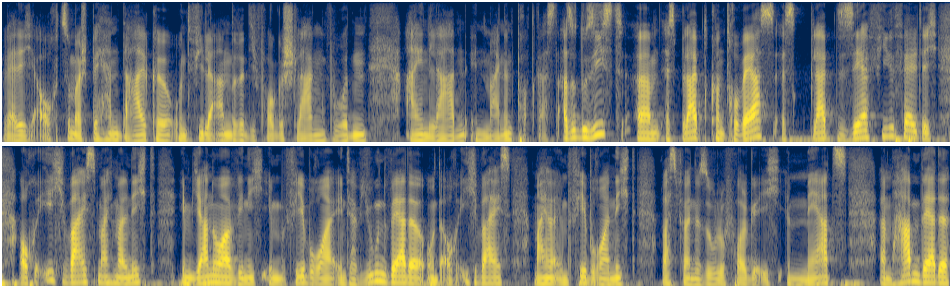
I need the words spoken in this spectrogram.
werde ich auch zum Beispiel Herrn Dahlke und viele andere, die vorgeschlagen wurden, einladen in meinen Podcast. Also du siehst, ähm, es bleibt kontrovers, es bleibt sehr vielfältig. Auch ich weiß manchmal nicht im Januar, wen ich im Februar interviewen werde und auch ich weiß manchmal im Februar nicht, was für eine Solo-Folge ich im März ähm, haben werde.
